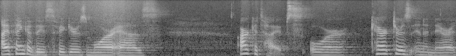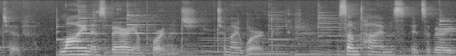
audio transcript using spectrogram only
I think of these figures more as archetypes or Characters in a narrative. Line is very important to my work. Sometimes it's a very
